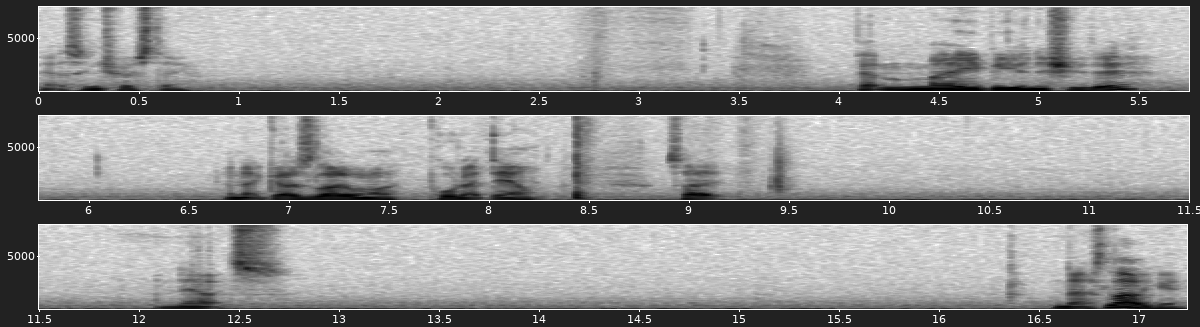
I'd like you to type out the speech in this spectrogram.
That's interesting. that may be an issue there and that goes low when I pull that down so now it's it's low again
